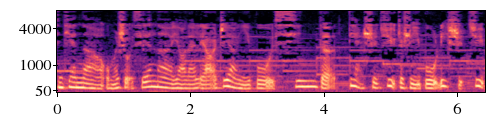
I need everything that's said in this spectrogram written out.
今天呢，我们首先呢要来聊这样一部新的电视剧，这是一部历史剧。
